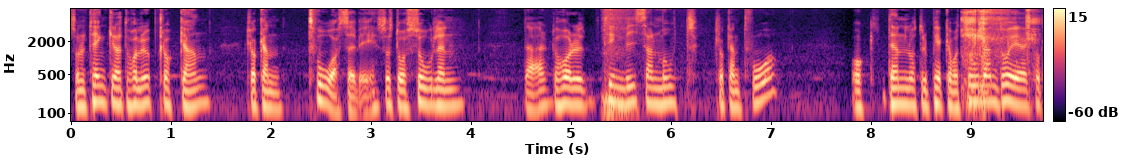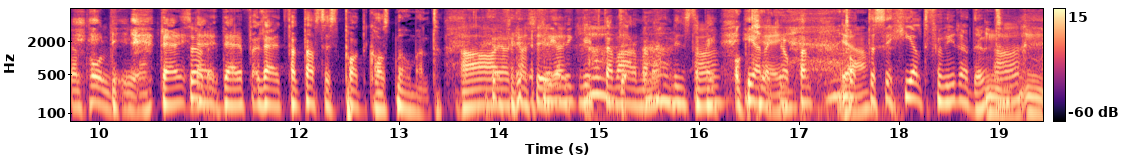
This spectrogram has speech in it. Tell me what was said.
Så om du tänker att du håller upp klockan, klockan två säger vi, så står solen där. Då har du timvisaren mot klockan två och den låter du peka mot solen, då är klockan 12 är Det det, söder. det, är- det är ett fantastiskt podcast moment. Ja, jag kanske är... Fredrik viftar med armarna, visar med Okej. hela kroppen. Ja. Totte ser helt förvirrad ut. Mm, mm,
